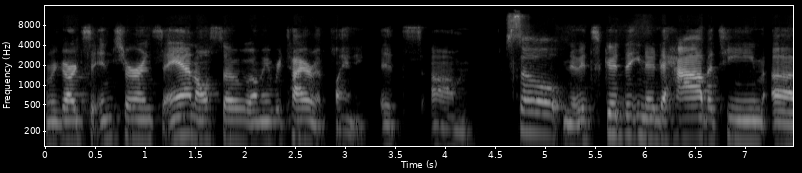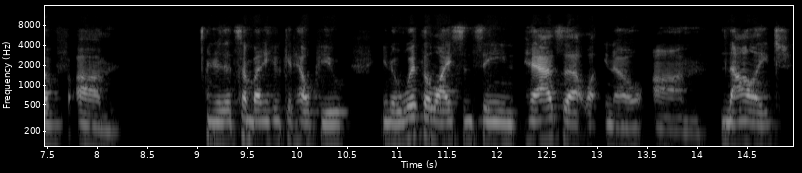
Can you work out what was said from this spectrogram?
In regards to insurance and also, I mean, retirement planning. It's um so you know, it's good that you know to have a team of um you know that's somebody who could help you, you know, with the licensing, has that you know um knowledge.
